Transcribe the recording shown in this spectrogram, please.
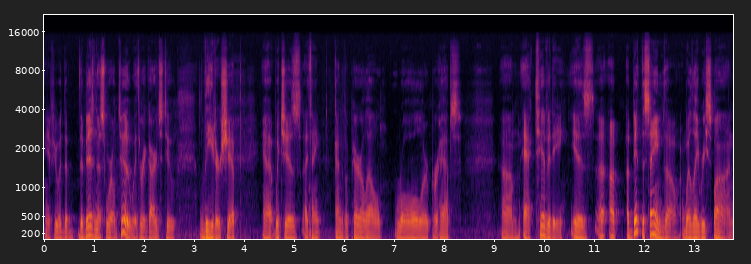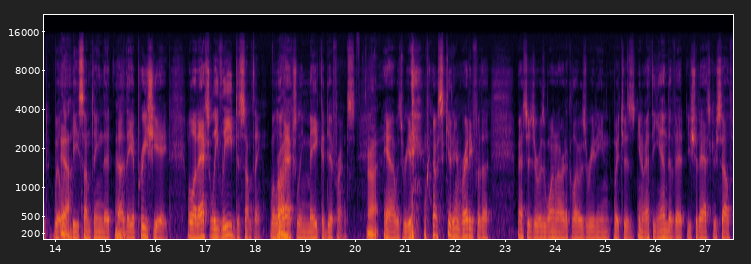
if you would, the, the business world too, with regards to leadership, uh, which is, I think, kind of a parallel role or perhaps um, activity, is a, a, a bit the same though. Will they respond? Will Yeah. it be something that uh, they appreciate? Will it actually lead to something? Will Right. it actually make a difference? Right. Yeah, I was reading when I was getting ready for the message. There was one article I was reading, which is, you know, at the end of it, you should ask yourself,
